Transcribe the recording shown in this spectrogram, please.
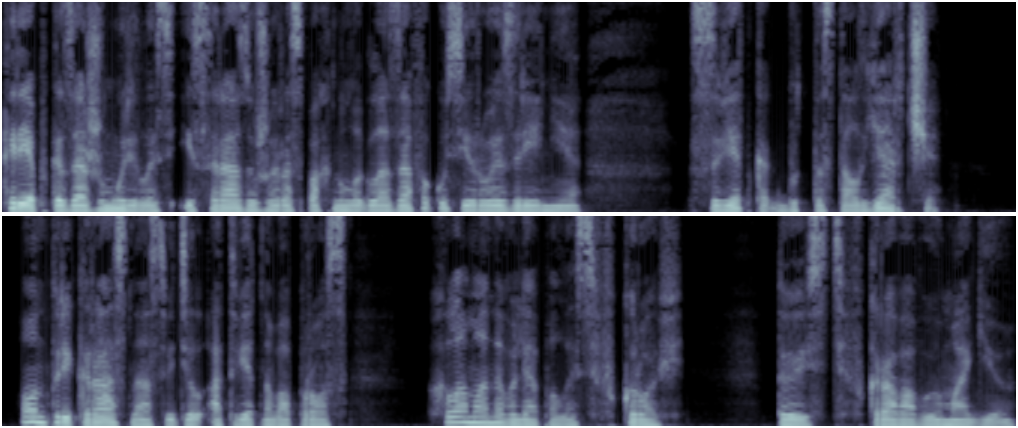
Крепко зажмурилась и сразу же распахнула глаза, фокусируя зрение. Свет как будто стал ярче. Он прекрасно осветил ответ на вопрос. Хламана вляпалась в кровь, то есть в кровавую магию.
